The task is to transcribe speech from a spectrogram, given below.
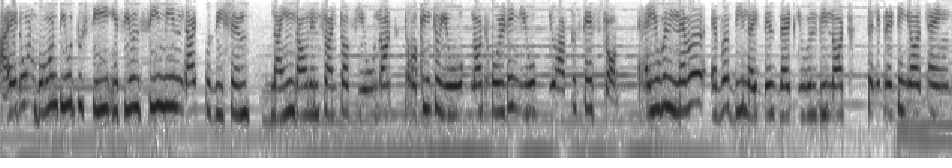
I don't want you to see, if you will see me in that position, lying down in front of you, not talking to you, not holding you, you have to stay strong. And you will never ever be like this that you will be not celebrating your things,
